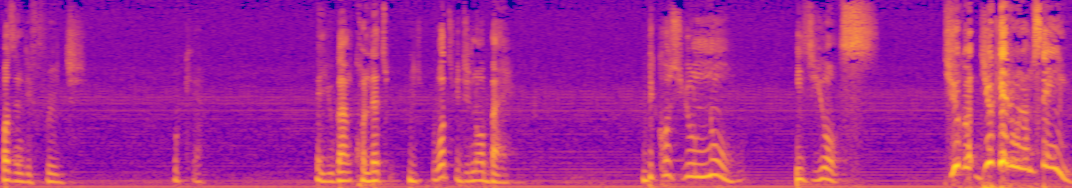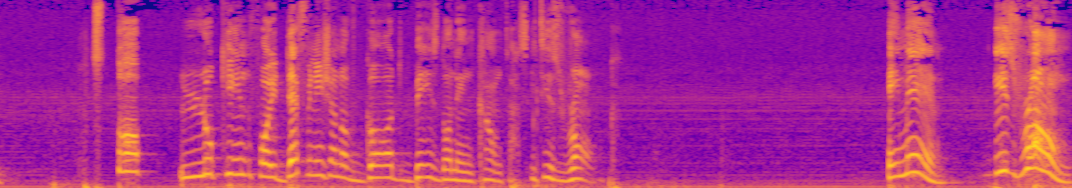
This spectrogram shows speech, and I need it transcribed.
What's in the fridge? Okay. And you can collect what you did not buy. Because you know it's yours. Do you, do you get what I'm saying? Stop looking for a definition of God based on encounters. It is wrong. Amen. It's wrong.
